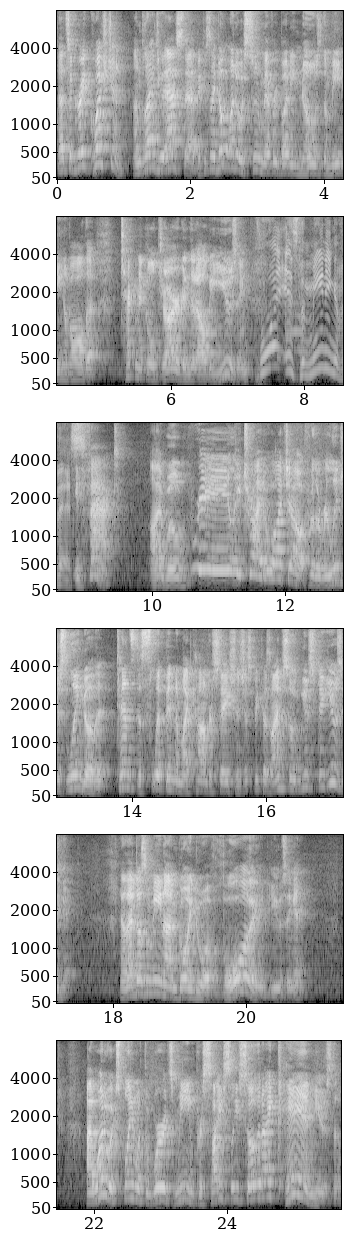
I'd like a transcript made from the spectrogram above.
That's a great question. I'm glad you asked that because I don't want to assume everybody knows the meaning of all the technical jargon that I'll be using. What is the meaning of this? In fact, I will really try to watch out for the religious lingo that tends to slip into my conversations just because I'm so used to using it. Now, that doesn't mean I'm going to avoid using it. I want to explain what the words mean precisely so that I can use them.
